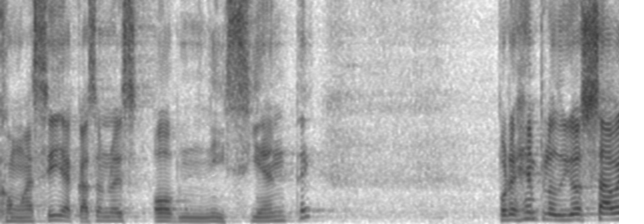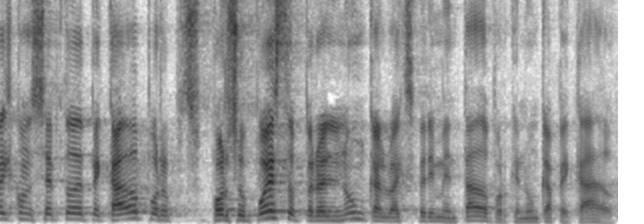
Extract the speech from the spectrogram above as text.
¿Cómo así? ¿Acaso no es omnisciente? Por ejemplo, Dios sabe el concepto de pecado, por, por, supuesto, pero Él nunca lo ha experimentado porque nunca ha pecado.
